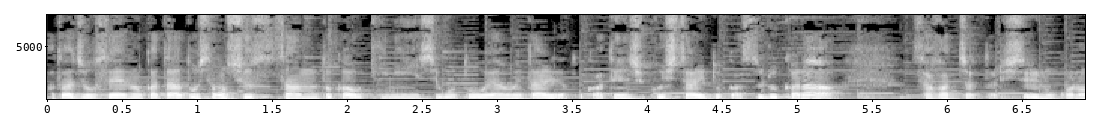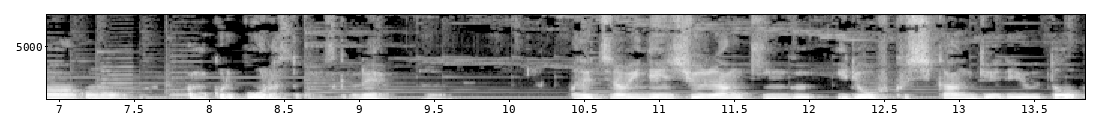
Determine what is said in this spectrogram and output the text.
あとは女性の方はどうしても出産とかを機に仕事を辞めたりだとか転職したりとかするから下がっちゃったりしてるのかなこの、あ、もうこれボーナスとかですけどね。うん。で、ちなみに年収ランキング、医療福祉関係で言うと、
